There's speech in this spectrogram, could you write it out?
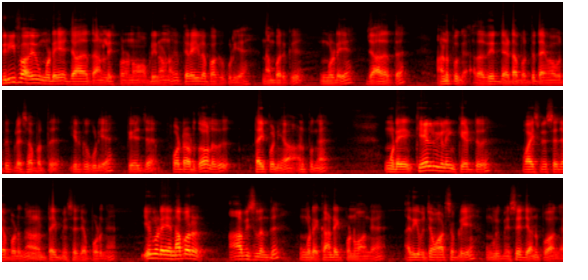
ப்ரீஃபாகவே உங்களுடைய ஜாதகத்தை அனலைஸ் பண்ணணும் அப்படின்னோம்னா திரையில் பார்க்கக்கூடிய நம்பருக்கு உங்களுடைய ஜாதகத்தை அனுப்புங்க. அதாவது data birth time of birth place of இருக்கக்கூடிய பேஜை ஃபோட்டோ எடுத்தோ அல்லது டைப் பண்ணியோ அனுப்புங்க. உங்களுடைய கேள்விகளையும் கேட்டு வாய்ஸ் மெசேஜாக போடுங்க டைப் மெசேஜாக போடுங்க. எங்களுடைய நபர் ஆஃபீஸ்லேருந்து உங்களுடைய காண்டாக்ட் பண்ணுவாங்க. அதிகபட்சம் வாட்ஸ்அப்லேயே உங்களுக்கு மெசேஜ் அனுப்புவாங்க.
